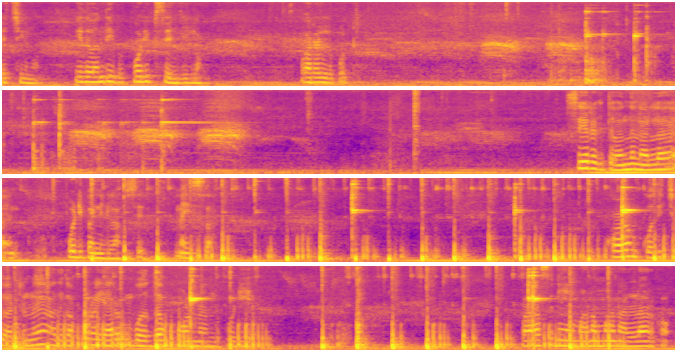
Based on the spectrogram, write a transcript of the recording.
வச்சுக்கணும். இதை வந்து இப்போ பொடிப்பு செஞ்சுக்கலாம் உரலில் போட்டு. சீரகத்தை வந்து நல்லா பொடி பண்ணிடலாம் சரி நைஸாக குழம்பு கொதிச்சு வரட்டுன்னு அதுக்கப்புறம் இறங்கும்போது தான் போடணும் அந்த பொடியை. வாசனையாக மனமாக நல்லாயிருக்கும்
